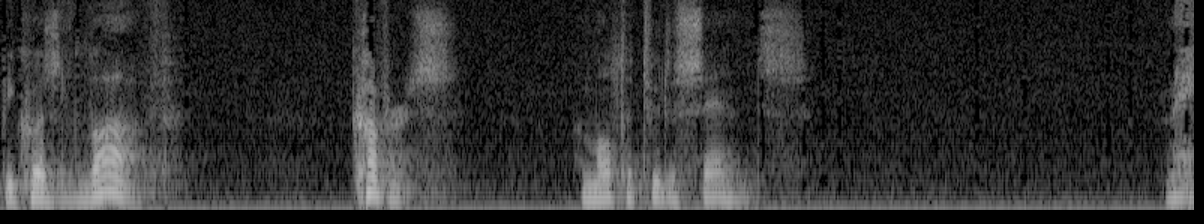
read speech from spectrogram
Because love covers a multitude of sins. Man.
